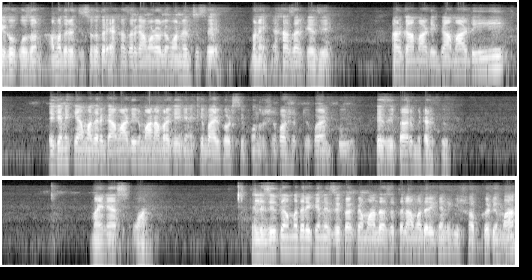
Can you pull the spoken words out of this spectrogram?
একক ওজন। আমাদের হচ্ছে কত? এক হাজার গামা ডব্লিউ মানে হচ্ছে মানে এক হাজার কেজি। আর গামাডি গামাডি এখানে কি আমাদের গামাডির মান আমরা কি এখানে কি বাইর করছি? পনেরোশো পঁয়ষট্টি point two kg per metre cube minus one তাহলে যেহেতু আমাদের এখানে যে কয়েকটা মান আছে, তাহলে আমাদের এখানে কি সবকটি মান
